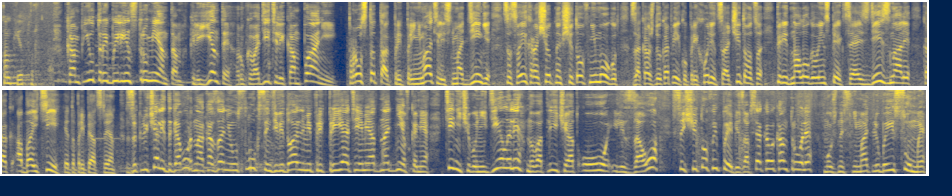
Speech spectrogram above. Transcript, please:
компьютер. Компьютеры были инструментом, клиенты – руководители компаний. Просто так предприниматели снимать деньги со своих расчетных счетов не могут. За каждую копейку приходится отчитываться перед налоговой инспекцией. А здесь знали, как обойти это препятствие. Заключали договор на оказание услуг с индивидуальными предприятиями-однодневками. Те ничего не делали, но в отличие от ООО или ЗАО, со счетов ИП безо всякого контроля можно снимать любые суммы.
